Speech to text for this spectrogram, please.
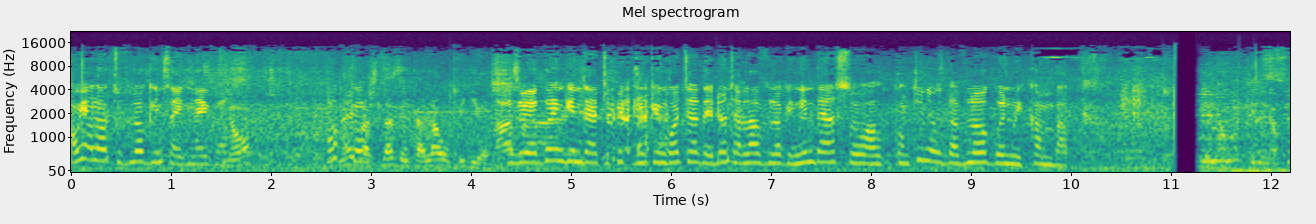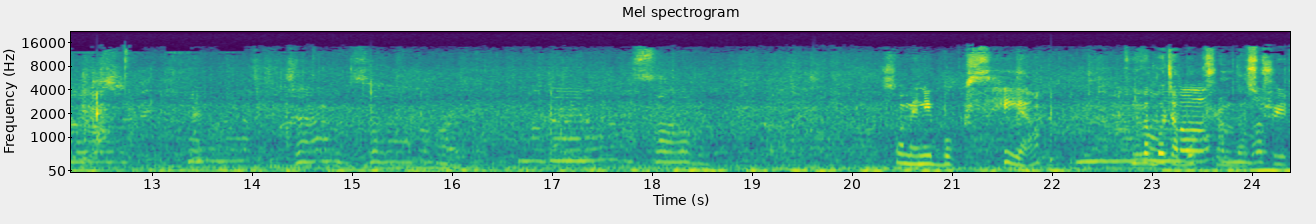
Are we allowed to vlog inside Naivas? no. Okay. Naivas doesn't allow videos. As we are going in there to pick drinking water, they don't allow vlogging in there, so I'll continue with the vlog when we come back. So many books here. Never bought a book from the street.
